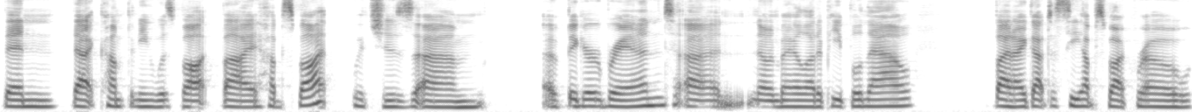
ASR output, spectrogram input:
Then that company was bought by HubSpot, which is um, a bigger brand uh, known by a lot of people now. But I got to see HubSpot grow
